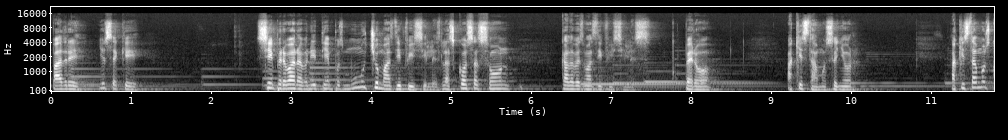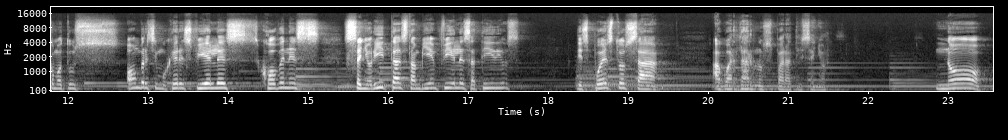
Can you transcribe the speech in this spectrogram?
Padre, yo sé que siempre van a venir tiempos mucho más difíciles, las cosas son cada vez más difíciles, pero aquí estamos, Señor. Aquí estamos como tus hombres y mujeres fieles, jóvenes, señoritas también fieles a ti, Dios, dispuestos a, a guardarnos para ti, Señor. No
